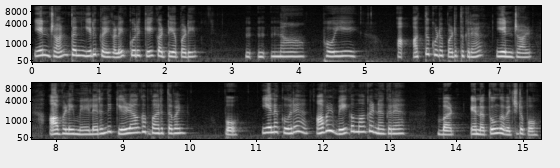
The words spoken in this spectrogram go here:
என்றான் தன் இரு கைகளை குறுக்கே கட்டியபடி. நான் போய் அ- அத்தை கூட படுத்துக்கிறேன் என்றாள். அவளை மேலிருந்து கீழாக பார்த்தவன் போ என கூற அவள் வேகமாக நகர. பட் என்னை தூங்க வச்சுட்டு போ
